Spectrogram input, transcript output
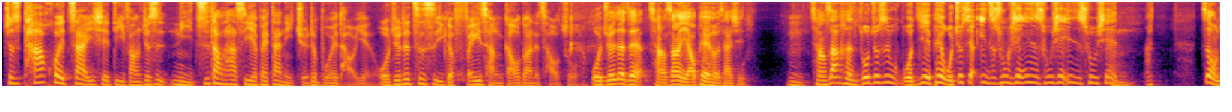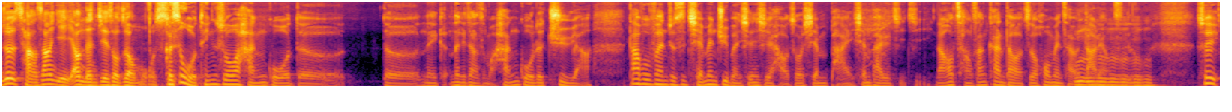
就是他会在一些地方，就是你知道他是业配，但你绝对不会讨厌。我觉得这是一个非常高端的操作。我觉得这样厂商也要配合才行。嗯，厂商很多就是我业配，我就是要一直出现，一直出现，一直出现。嗯、啊，这种就是厂商也要能接受这种模式。可是我听说韩国的。的那个那个叫什么？韩国的剧啊，大部分就是前面剧本先写好之后先拍，先拍个几集，然后厂商看到了之后，后面才会大量植入。所以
